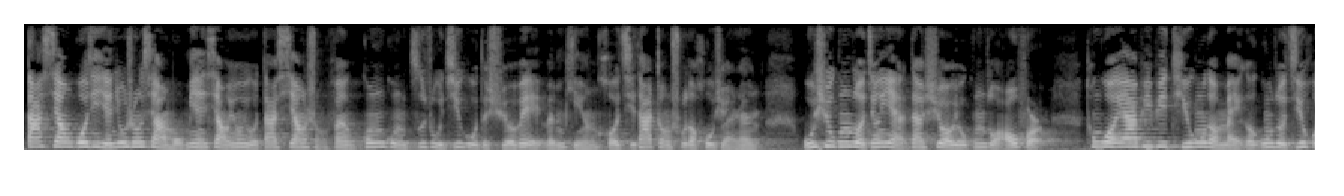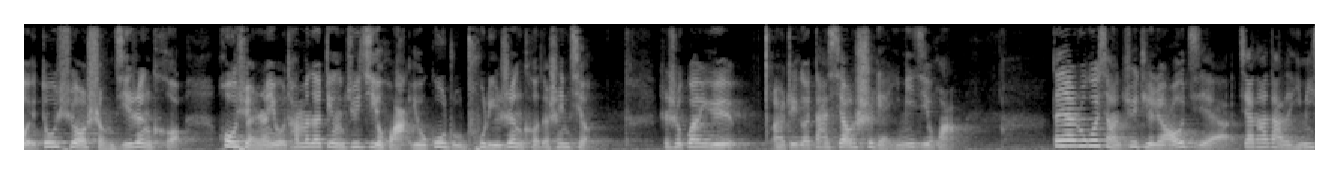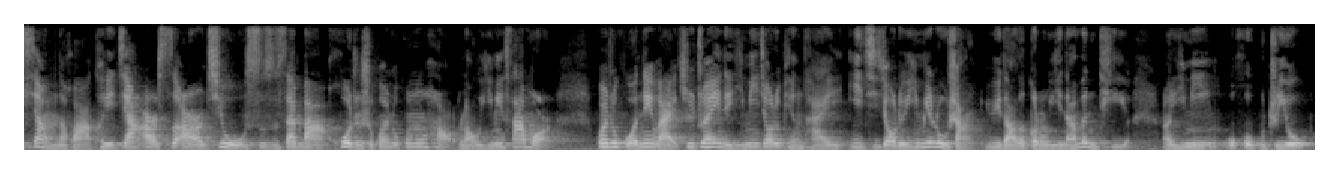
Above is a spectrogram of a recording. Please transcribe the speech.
大西洋国际研究生项目面向拥有大西洋省份公共资助机构的学位文凭和其他证书的候选人，无需工作经验，但需要有工作 offer。通过 ARPP 提供的每个工作机会都需要省级认可，候选人有他们的定居计划，有雇主处理认可的申请。这是关于。啊，这个大西洋试点移民计划，大家如果想具体了解加拿大的移民项目的话，可以加二四二二七五四四三八，或者是关注公众号“老移民 summer”，关注国内外最专业的移民交流平台，一起交流移民路上遇到的各种疑难问题，让移民无后顾之忧。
